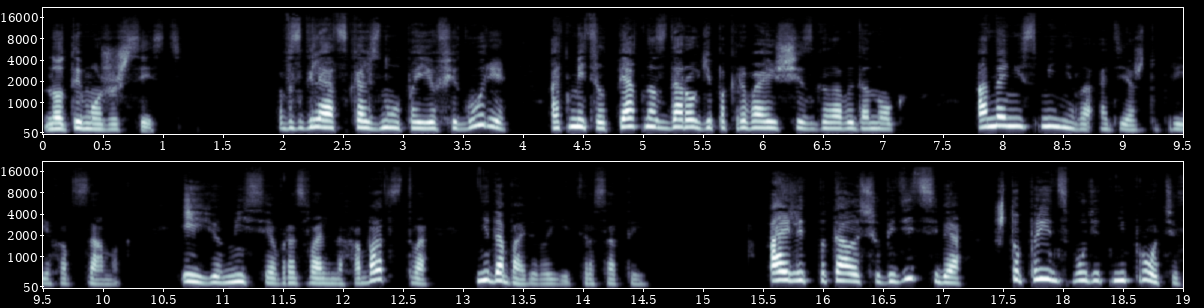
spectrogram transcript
Но ты можешь сесть. Взгляд скользнул по ее фигуре, отметил пятна с дороги, покрывающие с головы до ног. Она не сменила одежду, приехав в замок, и ее миссия в развалинах аббатства не добавила ей красоты. Айлит пыталась убедить себя, что принц будет не против,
